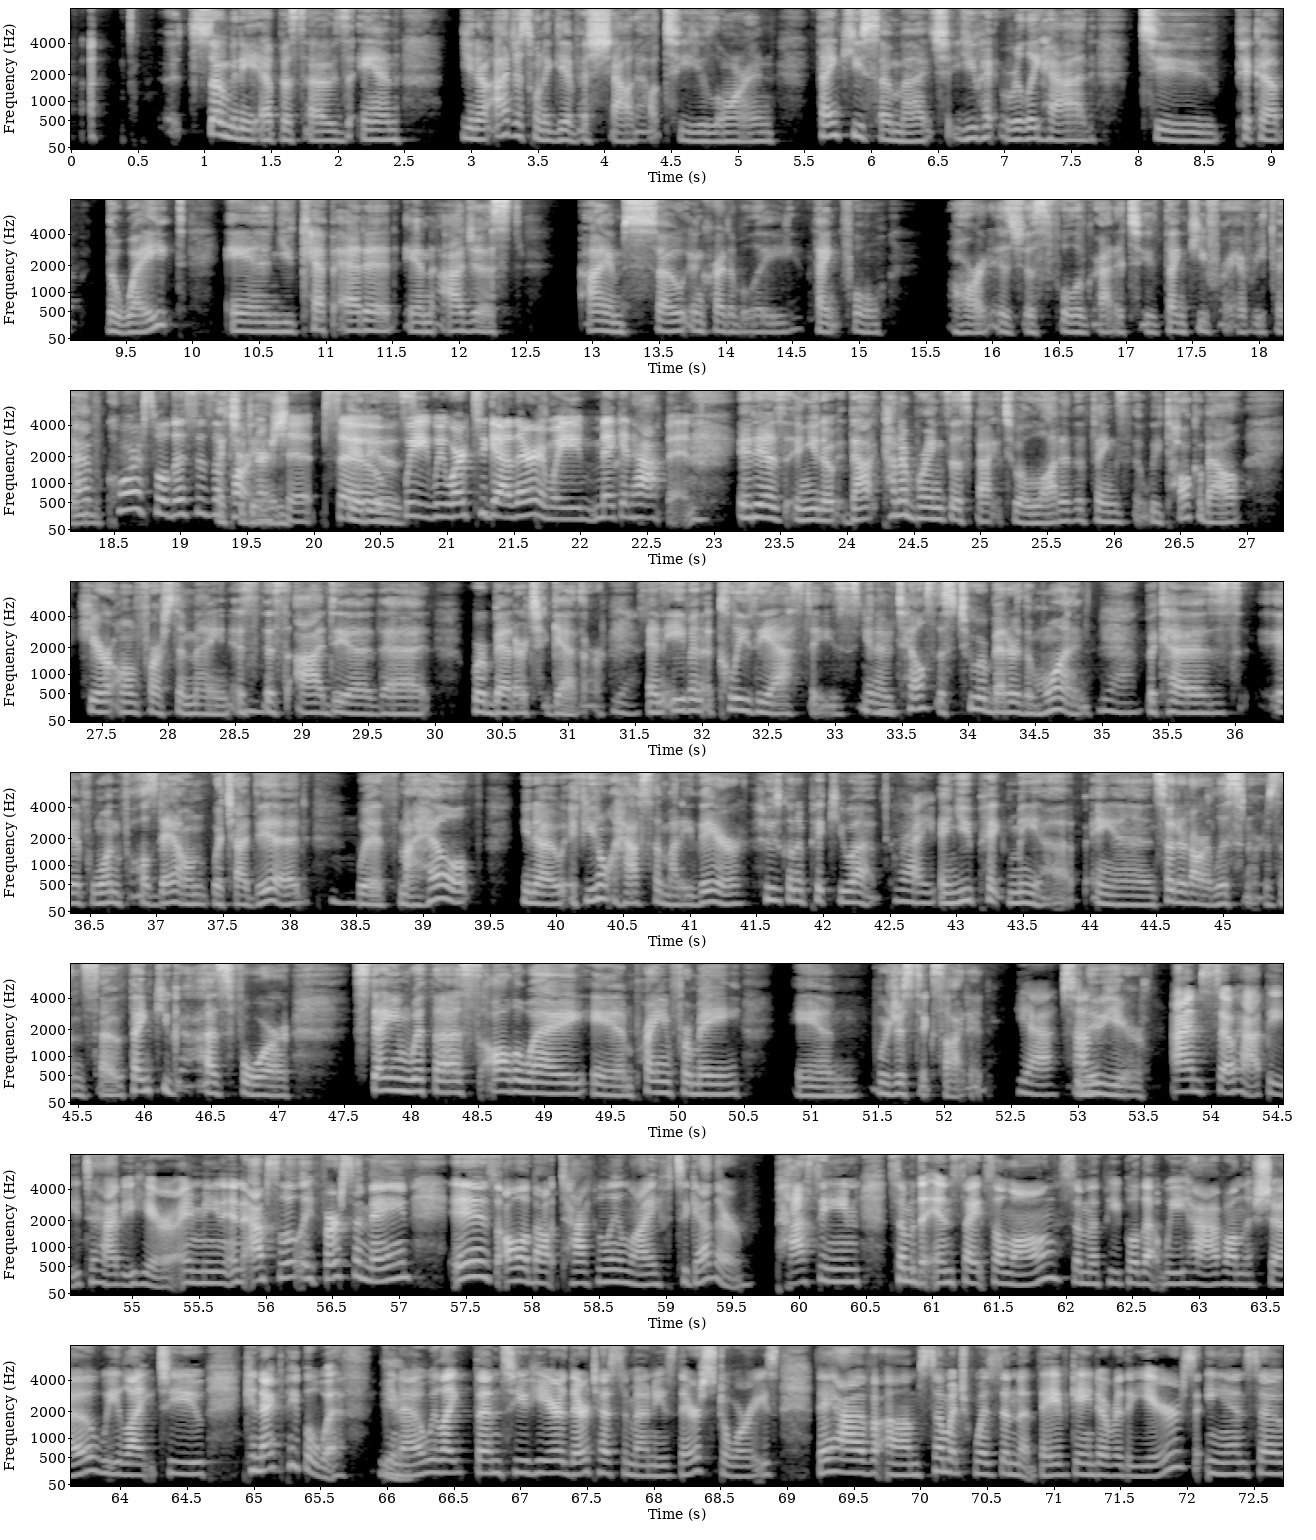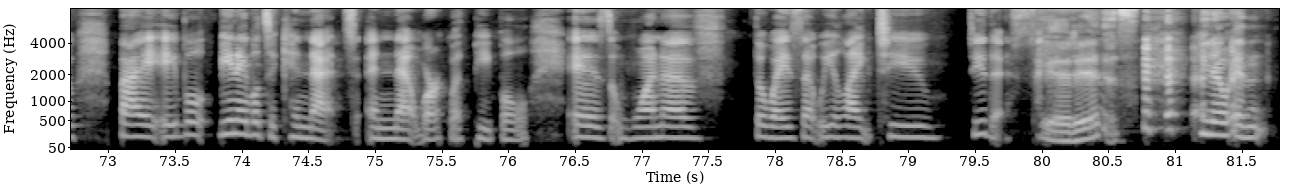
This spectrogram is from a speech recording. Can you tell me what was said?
So many episodes and you know, I just want to give a shout out to you, Lauren. Thank you so much. You really had to pick up the weight and you kept at it and I just I am so incredibly thankful heart is just full of gratitude. Thank you for everything. Of course. Well, this is a partnership. So we we work together and we make it happen. It is. And you know, that kind of brings us back to a lot of the things that we talk about here on First and Main is mm-hmm. this idea that we're better together. Yes. And even Ecclesiastes, you mm-hmm. know, tells us two are better than one. Yeah. Because if one falls down, which I did mm-hmm. with my health, you know, if you don't have somebody there, who's going to pick you up? Right. And you picked me up, and so did our listeners. And so, thank you guys for staying with us all the way and praying for me. And we're just excited. Yeah. It's a new year. I'm so happy to have you here. I mean, and absolutely, First and Main is all about tackling life together, passing some of the insights along. Some of the people that we have on the show, we like to connect people with. You yeah. know, we like them to hear their testimonies, their stories. They have um, so much wisdom that they've gained over the years, and so by able being able to connect and network with people is one of the ways that we like to do this. It is, you know, and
